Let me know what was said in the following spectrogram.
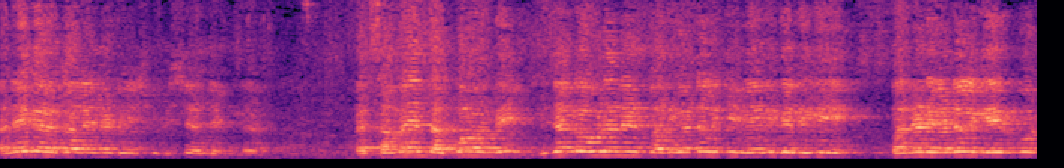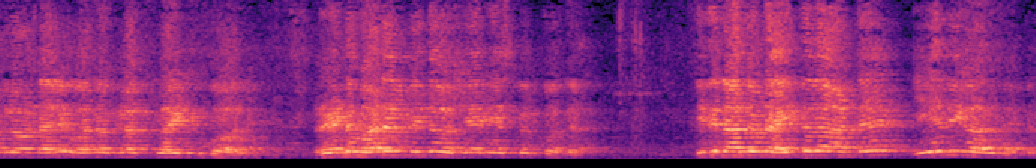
అనేక రకాలైనటువంటి విషయాలు చెప్పినారు. నాకు సమయం తక్కువ ఉంది. నిజంగా కూడా నేను పది గంటలకి వేదిక దిగి పన్నెండు గంటలకి ఎయిర్పోర్ట్లో ఉండాలి. వన్ ఓ క్లాక్ ఫ్లైట్కి పోవాలి. రెండు మాటలు మీతో షేర్ చేసుకొని పోతాను ఇది నాతో అవుతుందా అంటే ఏది కాదు మీకు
